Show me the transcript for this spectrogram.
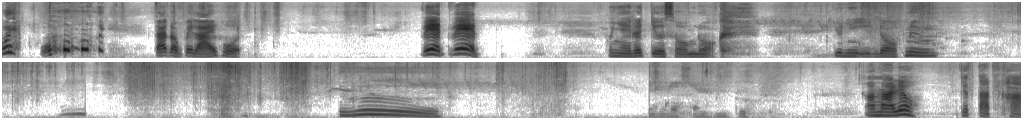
อุ้ยโอ้ยตัดออกไปหลายโผดเวทเวทพ่อใหญ่เราเจอสองดอก อยู่นี่อีกดอกหนึ่งอือเอามาเร็ว จะตัดขา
